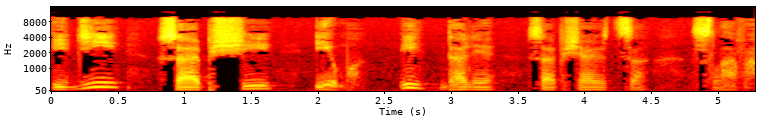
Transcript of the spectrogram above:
Иди, сообщи им. И далее сообщаются слова.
